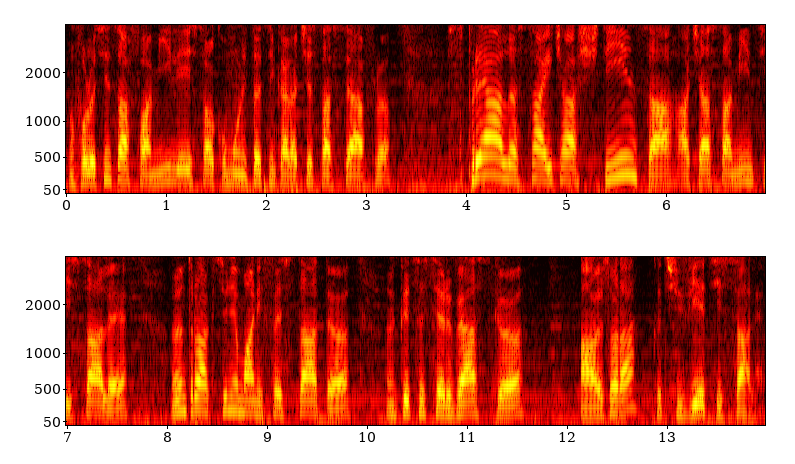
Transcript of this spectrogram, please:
în folosința familiei sau comunității în care acesta se află, spre a lăsa aici știința aceasta a minții sale într-o acțiune manifestată încât să servească altora, cât și vieții sale.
